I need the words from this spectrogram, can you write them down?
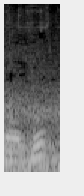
kaldı.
